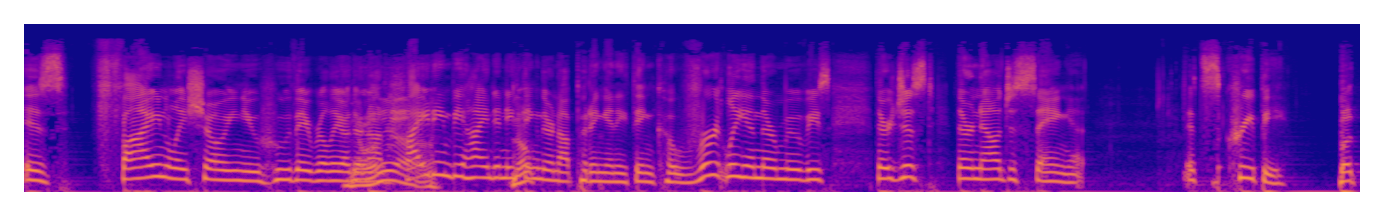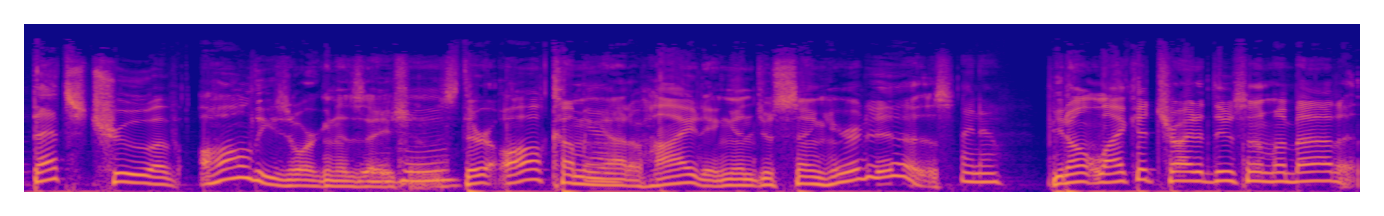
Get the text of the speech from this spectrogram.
is finally showing you who they really are. They're Oh, not yeah. hiding behind anything. Nope. They're not putting anything covertly in their movies. They're just, they're now just saying it. It's creepy. But that's true of all these organizations. They're all coming Mm-hmm. Yeah. out of hiding and just saying, here it is. I know. If you don't like it, try to do something about it.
